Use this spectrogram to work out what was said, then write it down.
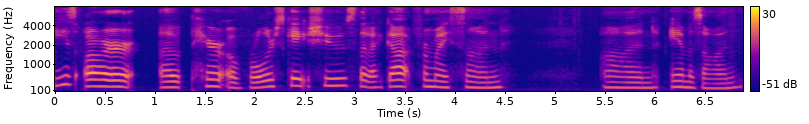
these are a pair of roller skate shoes that I got for my son on Amazon.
